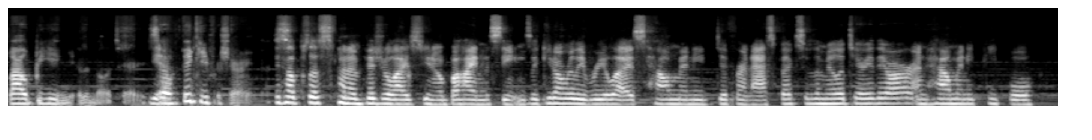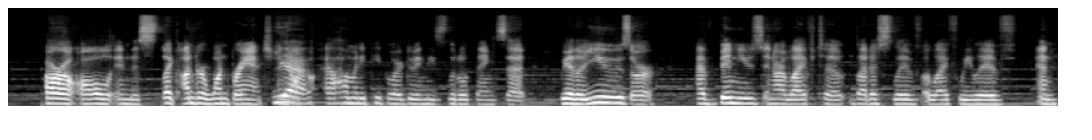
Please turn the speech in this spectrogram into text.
while being in the military. Yeah. So, thank you for sharing It helps us kind of visualize, you know, behind the scenes. Like you don't really realize how many different aspects of the military there are and how many people are all in this like under one branch. and Yeah. How, how many people are doing these little things that we either use or have been used in our life to let us live a life we live. And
